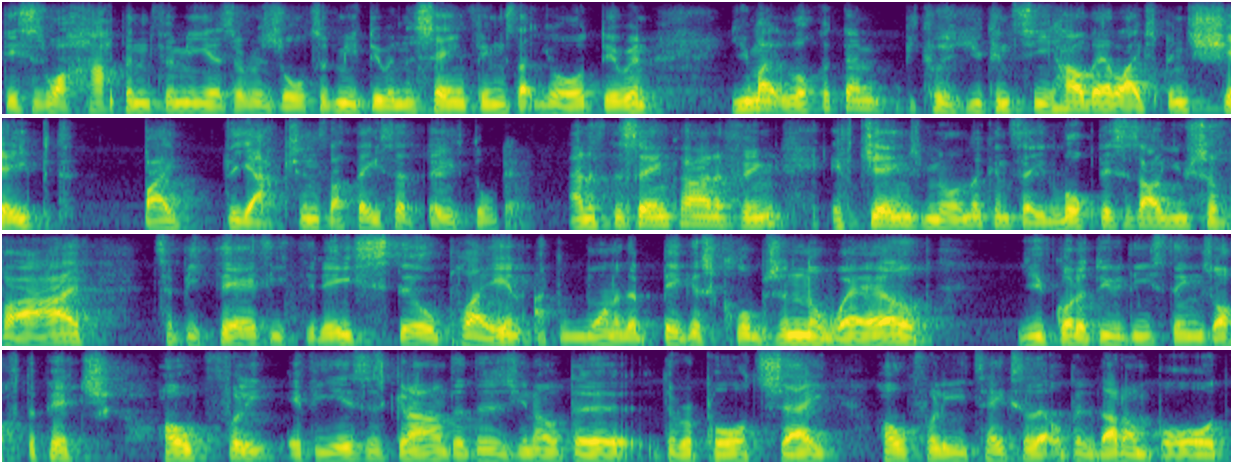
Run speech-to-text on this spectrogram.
this is what happened for me as a result of me doing the same things that you're doing, you might look at them because you can see how their life's been shaped by the actions that they said they've done. And it's the same kind of thing. If James Milner can say, look, this is how you survive, to be 33 still playing at one of the biggest clubs in the world you've got to do these things off the pitch. Hopefully, if he is as grounded as you know the the reports say, hopefully he takes a little bit of that on board,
